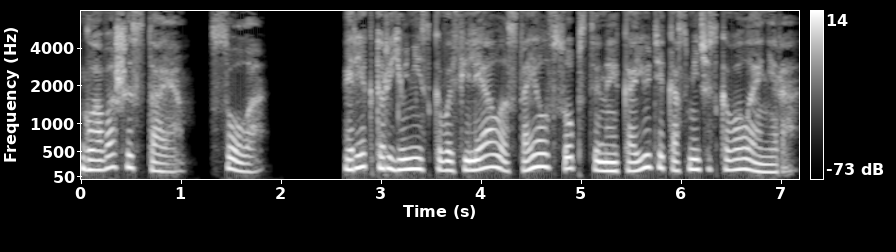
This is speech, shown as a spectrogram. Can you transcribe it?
Глава шестая. Соло. Ректор юнийского филиала стоял в собственной каюте космического лайнера,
